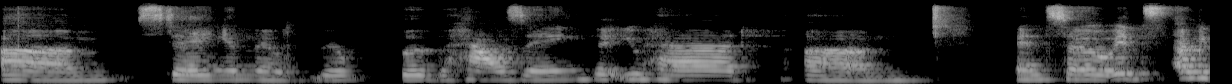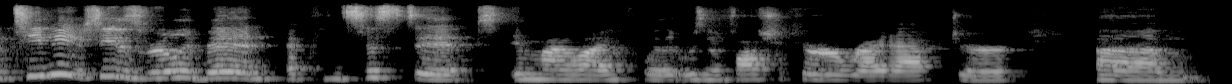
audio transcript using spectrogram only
Um, staying in the, the, the housing that you had. Um, and so it's, I mean, TBHC has really been a consistent in my life, whether it was in foster care or right after um,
